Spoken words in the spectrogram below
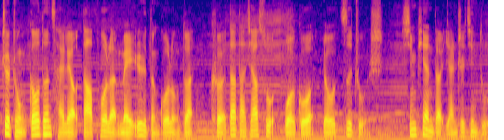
这种高端材料打破了美日等国垄断，可大大加速我国由自主芯片的研制进度。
